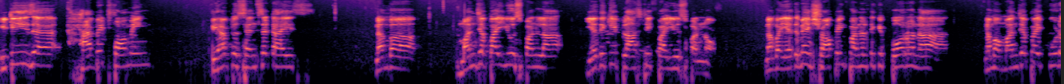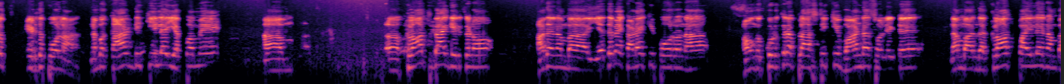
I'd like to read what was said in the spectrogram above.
It is a habit forming. We have to sensitize நம்ம மஞ்ச பை யூஸ் பண்ணலாம். எதுக்கு பிளாஸ்டிக் பை யூஸ் பண்ணோம்? நம்ம எதுவுமே ஷாப்பிங் பண்ணுறதுக்கு போறோம்னா நம்ம மஞ்ச பை கூட எடுத்து போகலாம் நம்ம கார் டிக்கியில எப்பவுமே கிளாத் பேக் இருக்கணும். அதை நம்ம எதுவுமே கடைக்கு போறோம்னா அவங்க கொடுக்குற பிளாஸ்டிக்கு வாண்டா சொல்லிட்டு நம்ம அந்த கிளாத் பையில நம்ம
